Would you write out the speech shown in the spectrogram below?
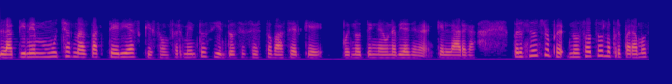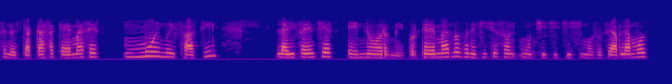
la tienen muchas más bacterias que son fermentos y entonces esto va a hacer que pues no tenga una vida que larga. Pero si nosotros, nosotros lo preparamos en nuestra casa, que además es muy muy fácil, la diferencia es enorme, porque además los beneficios son muchísimos. O sea, hablamos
